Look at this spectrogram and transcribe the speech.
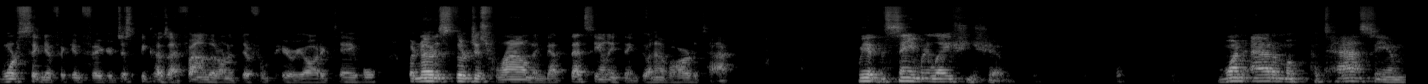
more significant figure just because I found it on a different periodic table. But notice they're just rounding. That that's the only thing. Don't have a heart attack. We have the same relationship. One atom of potassium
